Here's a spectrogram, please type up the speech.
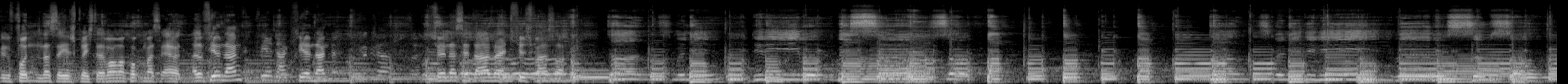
gefunden, dass er hier spricht. Da wollen wir mal gucken, was er hört. Also vielen Dank. Vielen Dank. Vielen Dank. Schön, dass ihr da seid. Viel Spaß noch. Dans meni dirivo vissoso Dans meni dirivo vissoso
